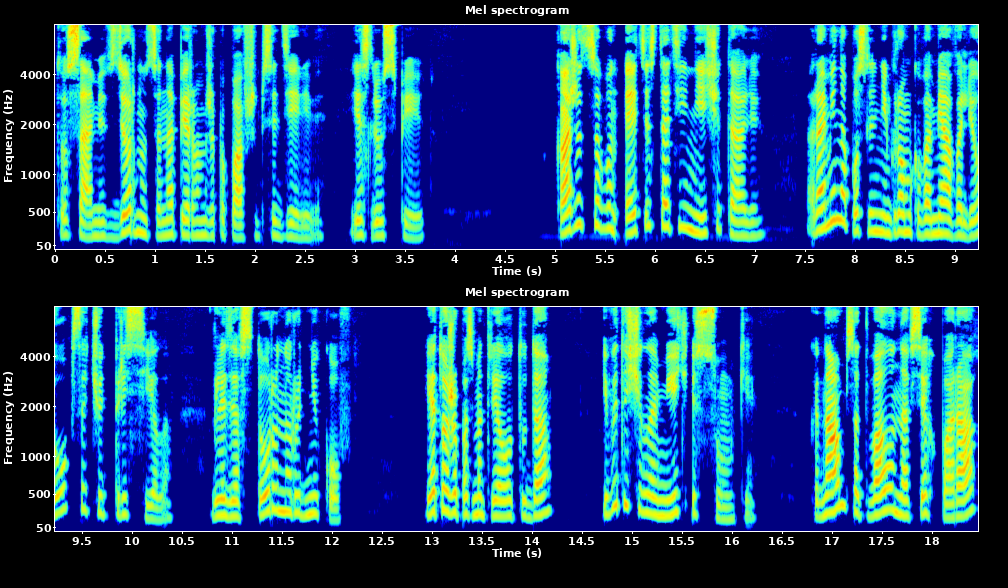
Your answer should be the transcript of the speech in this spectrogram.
то сами вздернутся на первом же попавшемся дереве, если успеют. Кажется, вон эти статьи не читали. Рамина после негромкого мява Леопса чуть присела, глядя в сторону рудников. Я тоже посмотрела туда и вытащила меч из сумки. К нам с отвала на всех парах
